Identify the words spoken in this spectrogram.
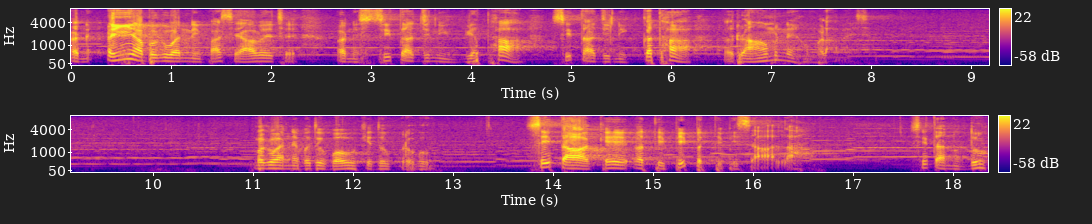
અને અહીંયા ભગવાનની પાસે આવે છે અને સીતાજીની વ્યથા, સીતાજીની કથા રામને સંભળાવે છે. ભગવાનને બધું બહુ કીધું, પ્રભુ. સીતા કે અતિ પીપતિ વિશાલા. સીતાનું દુઃખ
